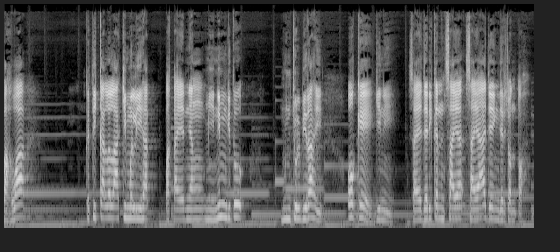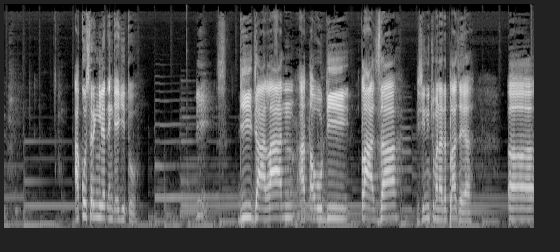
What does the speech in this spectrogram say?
bahwa ketika lelaki melihat pakaian yang minim gitu muncul birahi. Oke, gini, saya jadikan saya saya aja yang jadi contoh. Aku sering lihat yang kayak gitu Di di jalan atau di plaza di sini cuma ada plaza ya eh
